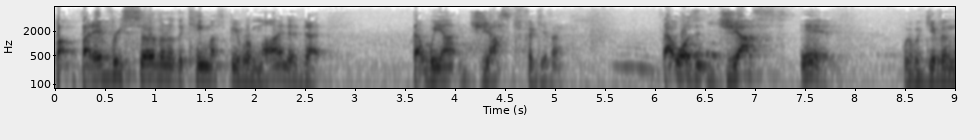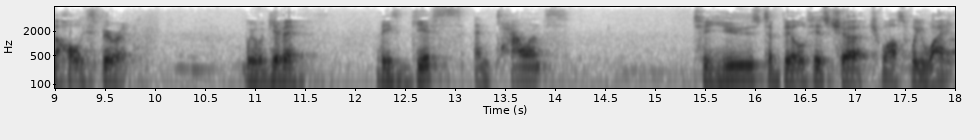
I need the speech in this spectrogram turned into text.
But, but every servant of the King must be reminded that, that we aren't just forgiven. That wasn't just it. We were given the Holy Spirit. We were given these gifts and talents to use to build his church whilst we wait.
